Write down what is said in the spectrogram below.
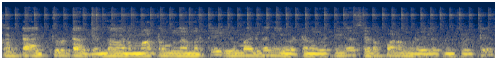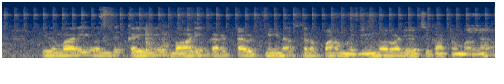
கரெக்டாக அக்யூரேட்டாக இருக்குது எந்த வித மாற்றம் இல்லாமல் இருக்குது இது மாதிரி தான் நீங்கள் வெட்டணும். வெட்டினீங்கன்னா சிறப்பான முறையில் இருக்குன்னு சொல்லிட்டு இது மாதிரி வந்து கையும் பாடியும் கரெக்டாக வெட்டினீங்கன்னா சிறப்பான முறைக்கு இன்னொரு வாட்டி வச்சு காட்டுறேன் பாருங்கள்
